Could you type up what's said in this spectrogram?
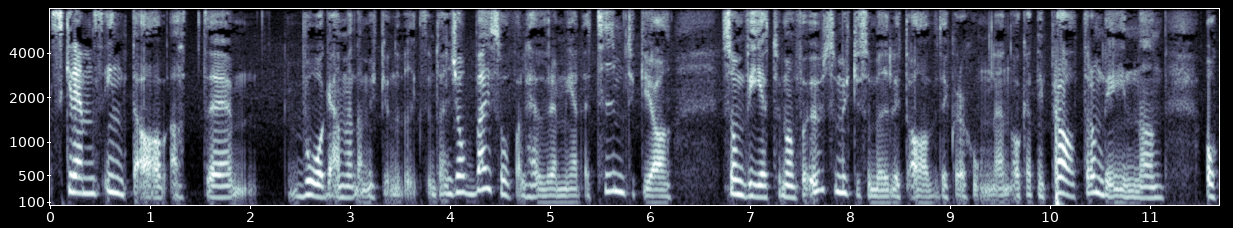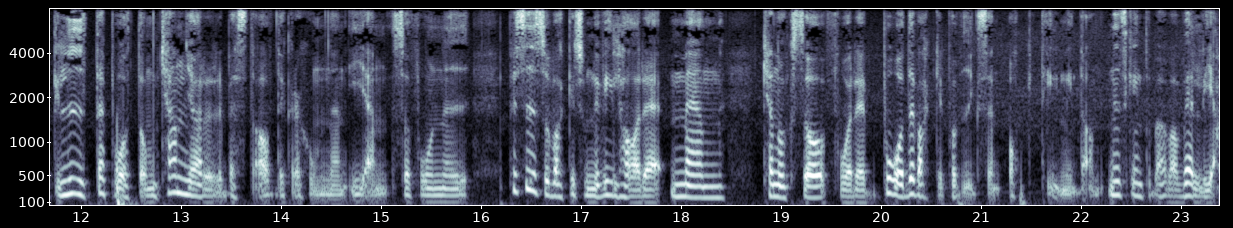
skräms inte av att eh, våga använda mycket under vigseln utan jobba i så fall hellre med ett team tycker jag som vet hur man får ut så mycket som möjligt av dekorationen och att ni pratar om det innan och litar på att de kan göra det bästa av dekorationen igen så får ni precis så vackert som ni vill ha det men kan också få det både vackert på vigseln och till middagen. Ni ska inte behöva välja.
